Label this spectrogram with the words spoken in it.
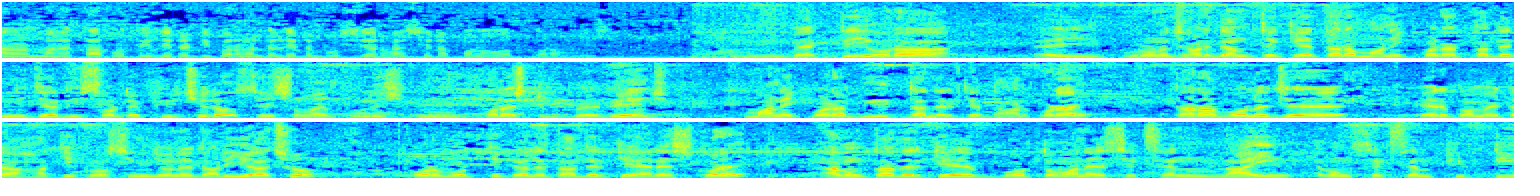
আর মানে তারপর থেকে যেটা ডিপার্টমেন্টাল যেটা প্রসিজার হয় সেটা ফলো আপ করা হয়েছে। ব্যক্তি ওরা এই পুরনো ঝাড়গ্রাম থেকে তারা মানিকপাড়ার তাদের নিজের রিসর্টে ফিরছিল। সেই সময় police forest range Manikpara beat তাদেরকে দাঁড় করায়। তারা বলে যে এরকম এটা হাতি ক্রসিং জোনে দাঁড়িয়ে আছো। পরবর্তীকালে তাদেরকে অ্যারেস্ট করে এবং তাদেরকে বর্তমানে সেকশন নাইন এবং section fifty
